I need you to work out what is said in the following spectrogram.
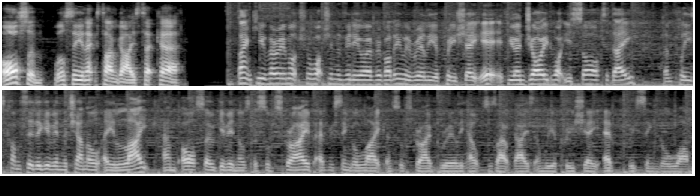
Awesome. We'll see you next time, guys. Take care. Thank you very much for watching the video everybody, we really appreciate it. If you enjoyed what you saw today, then please consider giving the channel a like and also giving us a subscribe. Every single like and subscribe really helps us out guys and we appreciate every single one.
